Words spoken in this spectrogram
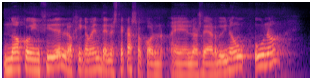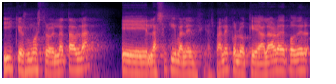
no coinciden, lógicamente, en este caso con eh, los de Arduino 1 y que os muestro en la tabla eh, las equivalencias, ¿vale? Con lo que a la hora de poder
